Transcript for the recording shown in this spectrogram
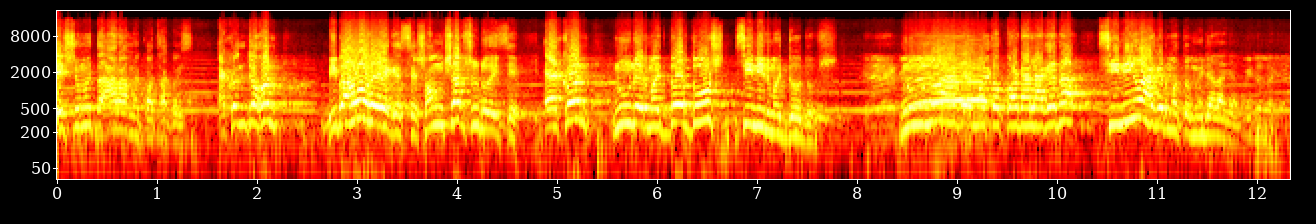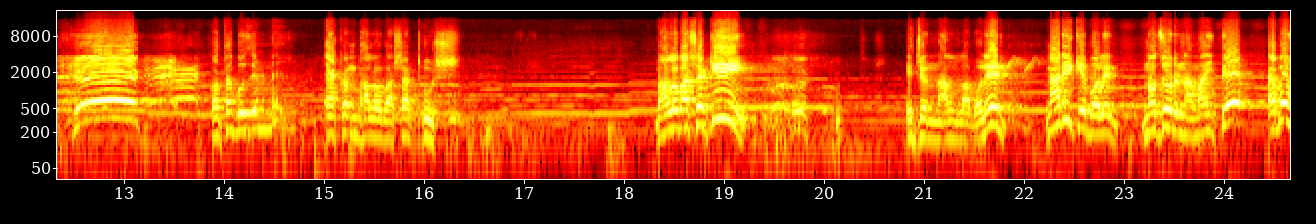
এই সময় তো আরামে কথা কইছে। এখন যখন বিবাহ হয়ে গেছে সংসার শুরু হয়েছে এখন নুনের মধ্যেও দোষ চিনির মধ্যেও দোষ। নুনও আগের মতো কড়া লাগে না চিনিও আগের মতো মিঠা লাগে না। কথা বুঝেন না এখন ভালোবাসা ঠুস। ভালোবাসা কি? এজন্য আল্লাহ বলেন, নারীকে বলেন নজর নামাইতে এবং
